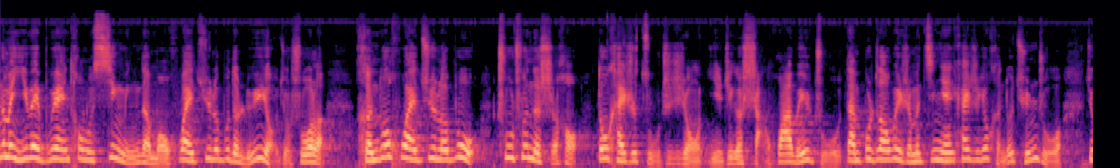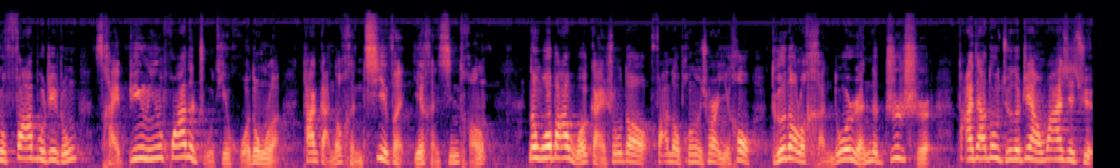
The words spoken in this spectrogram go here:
那么一位不愿意透露姓名的某户外俱乐部的驴友就说了，很多户外俱乐部初春的时候都开始组织这种以这个赏花为主，但不知道为什么今年开始有很多群主就发布这种采冰凌花的主题活动了，他感到很气愤，也很心疼。那我把我感受到发到朋友圈以后，得到了很多人的支持，大家都觉得这样挖下去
